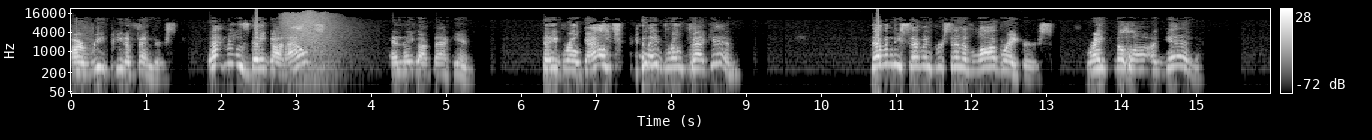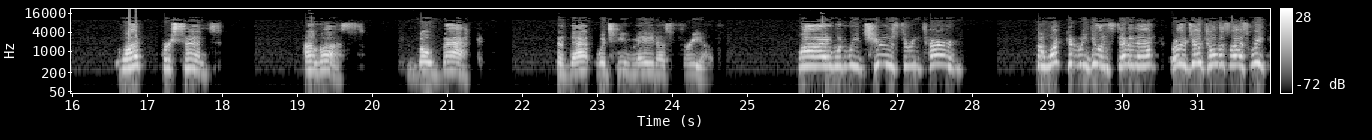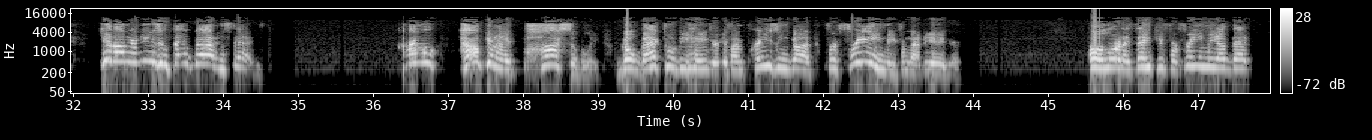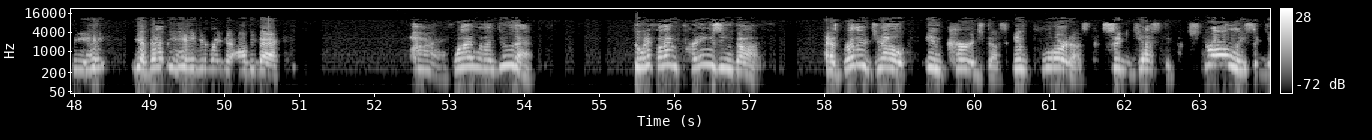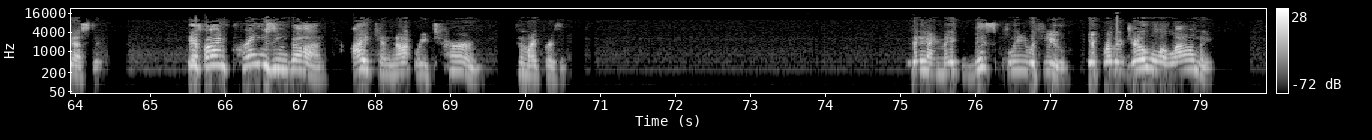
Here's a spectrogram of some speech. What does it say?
are repeat offenders. That means they got out and they got back in. They broke out and they broke back in. 77% of lawbreakers break the law again. What percent of us go back to that which he made us free of? Why would we choose to return? So what could we do instead of that? Brother Joe told us last week, get on your knees and thank God instead. How how can I possibly go back to a behavior if I'm praising God for freeing me from that behavior? Oh Lord, I thank you for freeing me of that behavior. Yeah, that behavior right there. I'll be back. Why? Why would I do that? So if I'm praising God, as Brother Joe encouraged us, implored us, suggested, strongly suggested, if I'm praising God, I cannot return to my prison. Today I make this plea with you. If Brother Joe will allow me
